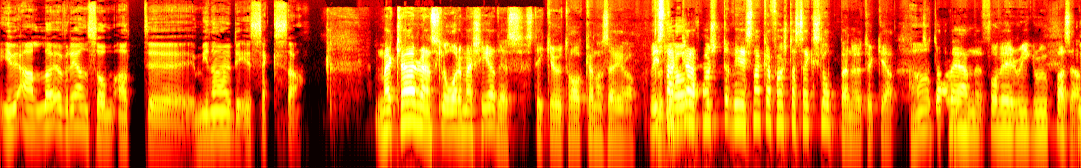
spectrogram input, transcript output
eh, är vi alla överens om att eh, Minardi är sexa. McLaren slår Mercedes, sticker ut hakan och säger då. Vi snackar, har- första, vi snackar första sex loppen nu tycker jag. Så Ja. tar vi en, får vi regroupa sen.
